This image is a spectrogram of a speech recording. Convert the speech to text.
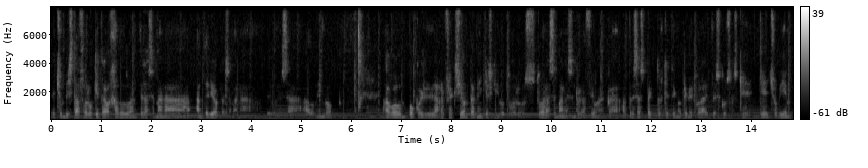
he hecho un vistazo a lo que he trabajado durante la semana anterior, la semana de lunes a, a domingo. Hago un poco la reflexión también que escribo todos los, todas las semanas en relación a, a tres aspectos que tengo que mejorar y tres cosas que, que he hecho bien.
